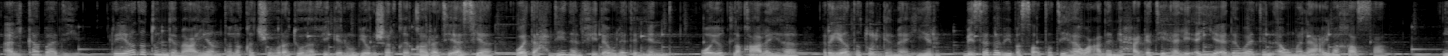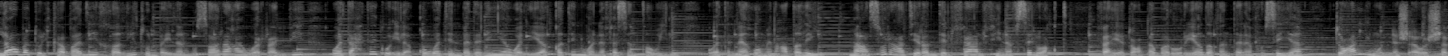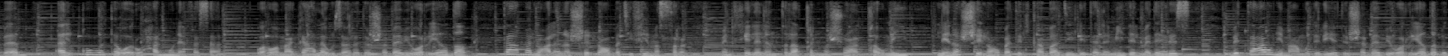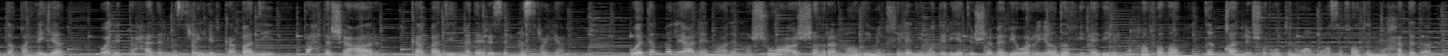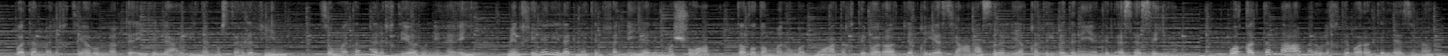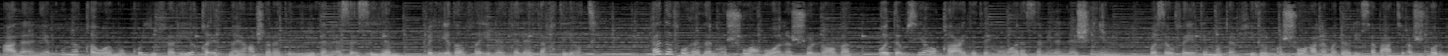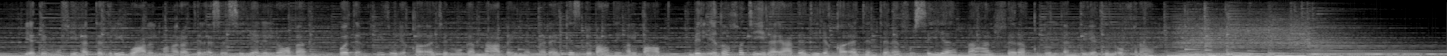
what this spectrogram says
الكبادي. رياضة جماعية انطلقت شهرتها في جنوب وشرق قارة آسيا وتحديداً في دولة الهند ويطلق عليها رياضة الجماهير بسبب بساطتها وعدم حاجتها لأي أدوات أو ملاعب خاصة. لعبة الكبادي خليط بين المصارعة والرجبي وتحتاج إلى قوة بدنية ولياقة ونفس طويل وتناغم عضلي مع سرعة رد الفعل في نفس الوقت فهي تعتبر رياضة تنافسية تعلم النشأ والشباب القوة وروح المنافسة وهو ما جعل وزارة الشباب والرياضة تعمل على نشر اللعبة في مصر من خلال انطلاق المشروع القومي لنشر لعبة الكبادي لتلاميذ المدارس بالتعاون مع مديرية الشباب والرياضة بالدقهلية والاتحاد المصري للكبادي تحت شعار كبادي المدارس المصرية. وتم الإعلان عن المشروع الشهر الماضي من خلال مديرية الشباب والرياضة في هذه المحافظة طبقاً لشروط ومواصفات محددة. وتم الاختيار المبدئي للاعبين المستهدفين ثم تم الاختيار النهائي من خلال لجنة فنية للمشروع. تتضمن مجموعة اختبارات لقياس عناصر اللياقة البدنية الأساسية. وقد تم عمل الاختبارات اللازمة على أن يكون قوام كل فريق 12 تلميذاً أساسياً بالإضافة إلى ثلاثة احتياطي. هدف هذا المشروع هو نشر اللعبة وتوسيع قاعدة الممارسة من الناشئين وسوف يتم تنفيذ المشروع على مدار سبعة أشهر. يتم فيها التدريب على المهارات الأساسية للعبة وتنفيذ لقاءات مجمعة بين المراكز ببعضها البعض بالإضافة إلى إعداد لقاءات تنافسية مع الفرق بالأندية الأخرى.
